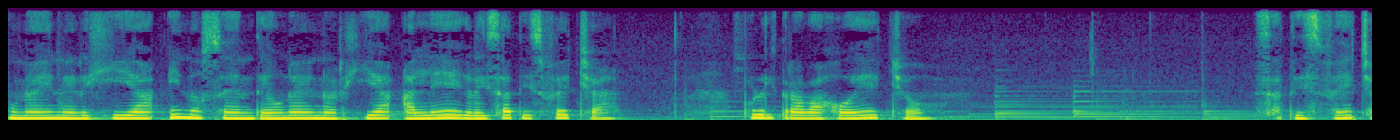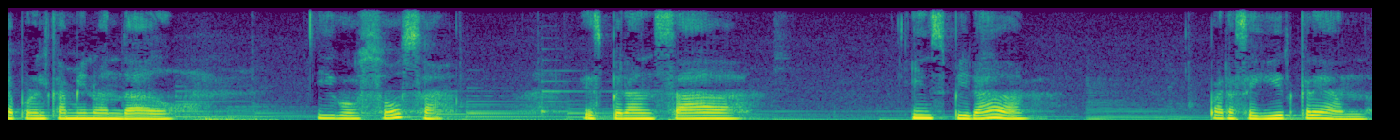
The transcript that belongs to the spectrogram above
Una energía inocente, una energía alegre y satisfecha por el trabajo hecho, satisfecha por el camino andado y gozosa, esperanzada, inspirada para seguir creando.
